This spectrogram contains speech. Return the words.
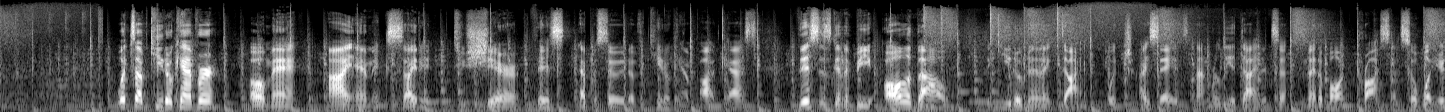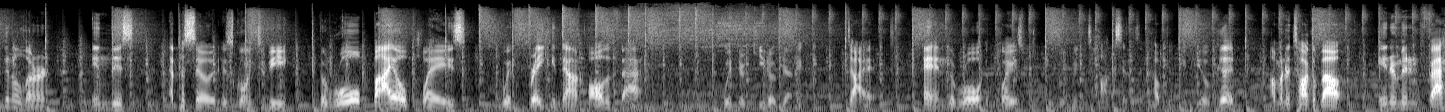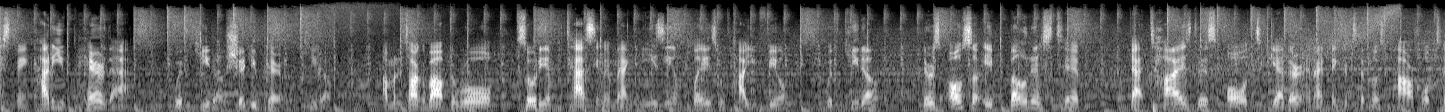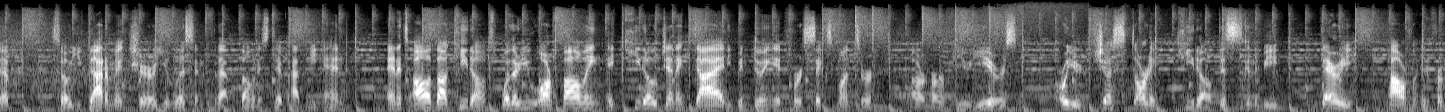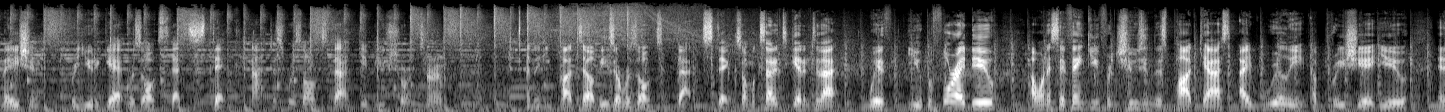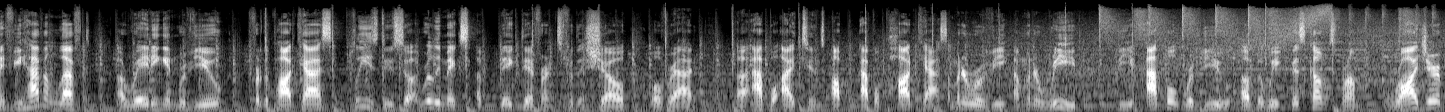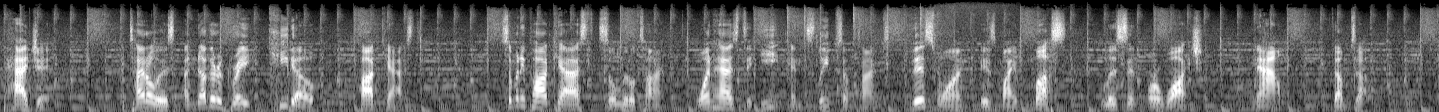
What's up, Keto Camper? Oh man, I am excited to share this episode of the Keto Kamp podcast. This is going to be all about the ketogenic diet, which I say it's not really a diet, it's a metabolic process. So, what you're going to learn in this episode is going to be the role bile plays with breaking down all the fat with your ketogenic diet and the role it plays with removing toxins and helping you feel good. I'm going to talk about intermittent fasting. How do you pair that with keto? Should you pair it with keto? I'm going to talk about the role sodium, potassium, and magnesium plays with how you feel with keto. There's also a bonus tip that ties this all together, and I think it's the most powerful tip. So you got to make sure you listen for that bonus tip at the end. And it's all about keto. Whether you are following a ketogenic diet, you've been doing it for six months or, or, or a few years, or you're just starting keto, this is going to be very powerful information for you to get results that stick, not just results that give you short term and then you plateau. These are results that stick. So I'm excited to get into that with you. Before I do, I want to say thank you for choosing this podcast. I really appreciate you. And if you haven't left a rating and review for the podcast, please do so. It really makes a big difference for the show over at uh, Apple iTunes, Apple Podcasts. I'm going to review. I'm to read the Apple review of the week. This comes from Roger Paget. The title is Another Great Keto Podcast. So many podcasts, so little time. One has to eat and sleep sometimes. This one is my must listen or watch now. Thumbs up.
